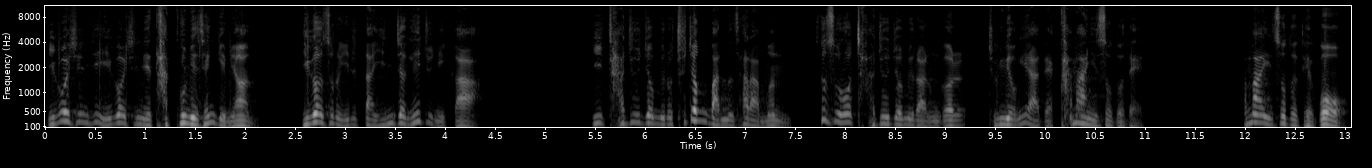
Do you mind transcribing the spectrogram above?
이것인지 이것인지 다툼이 생기면 이것으로 일단 인정해 주니까 이 자주점유로 추정받는 사람은 스스로 자주점유라는 걸 증명해야 돼. 가만히 있어도 돼. 가만히 있어도 되고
